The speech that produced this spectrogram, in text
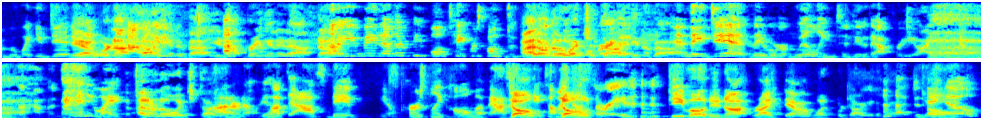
I mean, what you did. Yeah, we're not talking You, about. You're not bringing it out. No, How you made other people take responsibility. I don't know what you're it. talking about. And they did. They were willing to do that for you. I just can't believe that happened. Anyway, I don't know what you're talking. I don't know. You'll have to ask Dave. You know, personally call him up, ask Don't- him, hey, tell me don't- that story. Devo, do not write down what we're talking about. Does Don't. he know?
